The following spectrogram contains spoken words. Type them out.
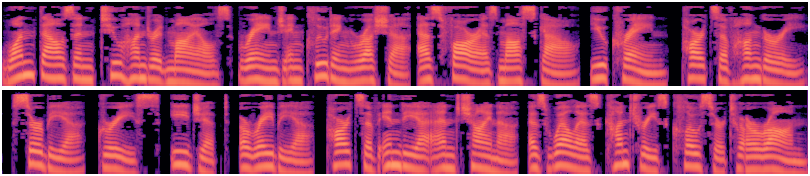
(1,200 miles) range including Russia as far as Moscow, Ukraine, parts of Hungary, Serbia, Greece, Egypt, Arabia, parts of India and China, as well as countries closer to Iran.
